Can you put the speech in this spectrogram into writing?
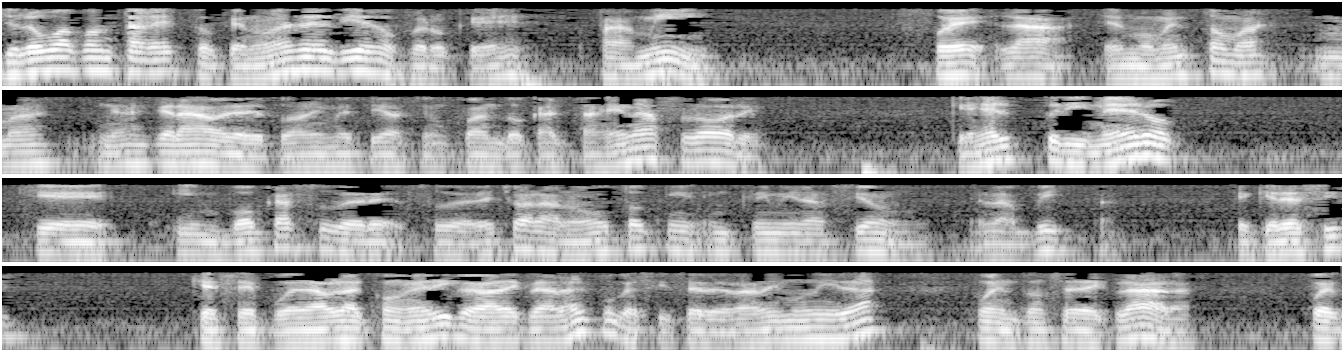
yo le voy a contar esto, que no es del viejo, pero que es, para mí fue la el momento más, más, más grave de toda la investigación, cuando Cartagena Flores, que es el primero que invoca su, su derecho a la no autoincriminación en las vistas, que quiere decir que se puede hablar con él y que va a declarar, porque si se le da la inmunidad, pues entonces declara. Pues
